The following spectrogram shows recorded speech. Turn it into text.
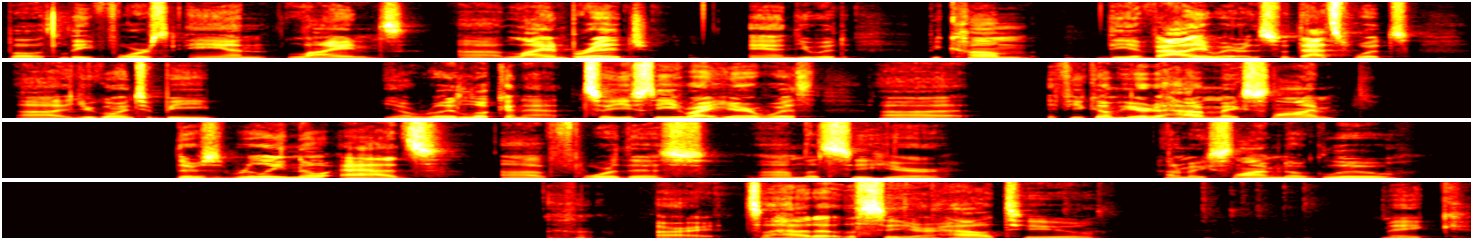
both Leap Force and Lions uh, Lionbridge and you would become the evaluator. So that's what uh, you're going to be you know really looking at. So you see right here with uh, if you come here to how to make slime there's really no ads uh, for this. Um, let's see here. How to make slime no glue. All right, so how to, let's see here, how to make,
